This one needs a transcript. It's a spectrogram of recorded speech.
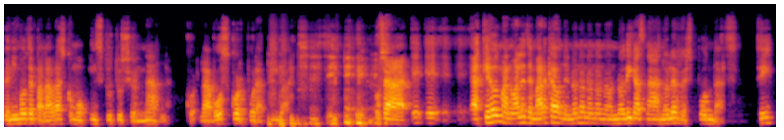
venimos de palabras como institucional, la voz corporativa. O sea, eh, eh, eh, aquellos manuales de marca donde no, no, no, no, no, no digas nada, no le respondas, ¿sí?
